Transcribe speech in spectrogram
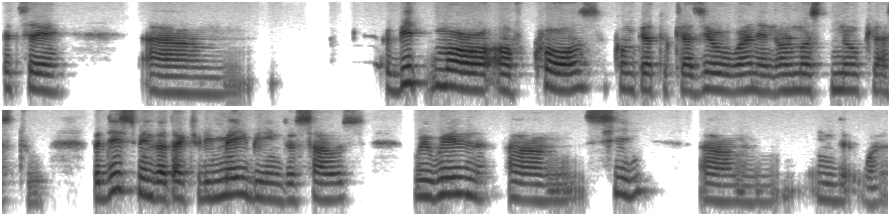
let's say, um, a bit more of cores compared to class 01 and almost no class 2. But this means that actually maybe in the south, we will um, see um, in the well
